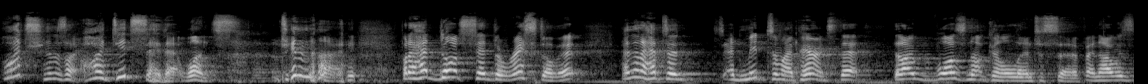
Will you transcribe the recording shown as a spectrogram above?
what? And I was like, oh, I did say that once, didn't I? But I had not said the rest of it. And then I had to admit to my parents that that I was not going to learn to surf and I was,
